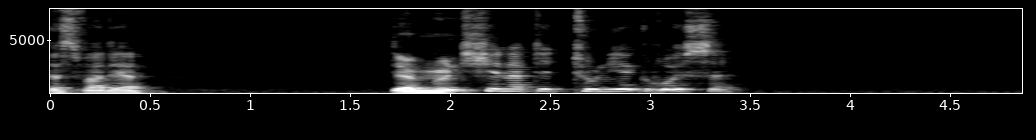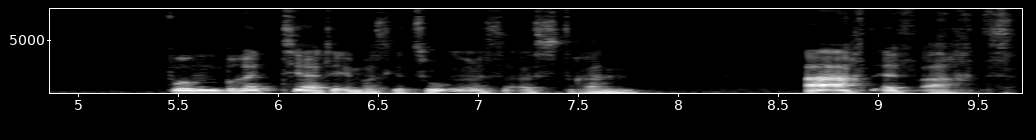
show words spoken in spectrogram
Das war der, der München hatte Turniergröße. Vom Brett her hat er irgendwas gezogen oder ist da alles dran? A8, F8.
